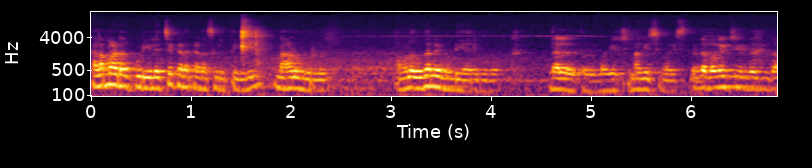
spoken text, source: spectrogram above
களமாடக்கூடிய லட்சக்கணக்கான சிறுத்தைகளில் நானும் ஒருவன். அவ்வளவுதான் என்னுடைய அறிமுகம். நல்லது மகிழ்ச்சி. மகிழ்ச்சி மகிழ்ச்சி இந்த மகிழ்ச்சி இந்த இந்த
